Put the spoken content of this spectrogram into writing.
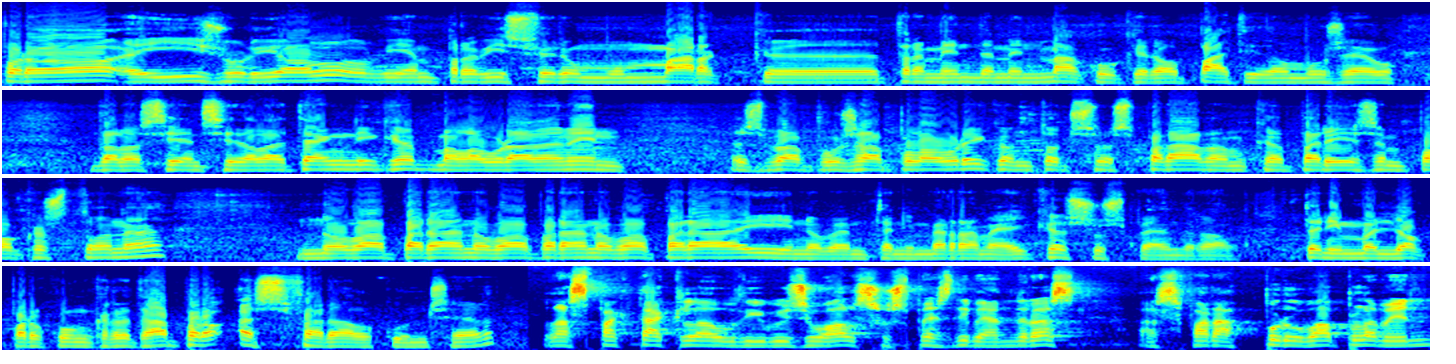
Però ahir, juliol, havíem previst fer un marc eh, tremendament maco, que era el pati del Museu de la Ciència i de la Tècnica. Malauradament es va posar a ploure i com tots esperàvem que parés en poca estona, no va parar, no va parar, no va parar i no vam tenir més remei que suspendre'l. Tenim el lloc per concretar, però es farà el concert. L'espectacle audiovisual suspès divendres es farà probablement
